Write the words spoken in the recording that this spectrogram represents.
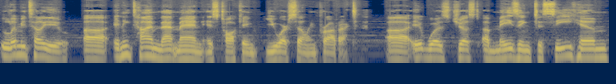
Let me tell you, uh, anytime that man is talking, you are selling product. Uh, it was just amazing to see him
